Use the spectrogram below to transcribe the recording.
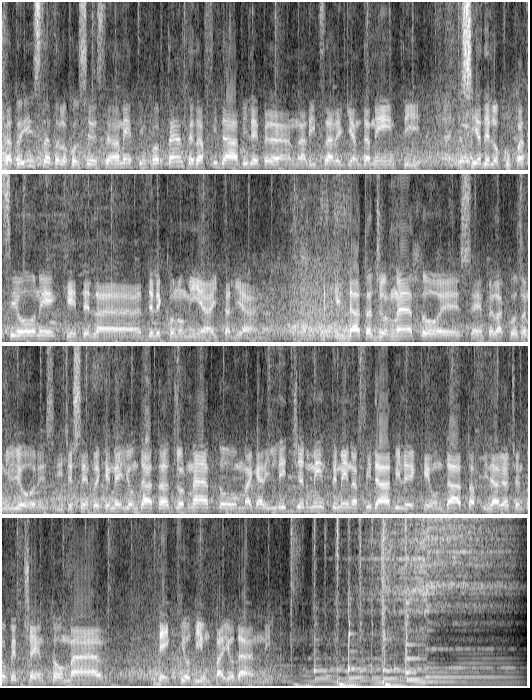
Il dato Istat lo considero estremamente importante ed affidabile per analizzare gli andamenti sia dell'occupazione che dell'economia dell italiana. Il dato aggiornato è sempre la cosa migliore, si dice sempre che è meglio un dato aggiornato magari leggermente meno affidabile che un dato affidabile al 100% ma vecchio di un paio d'anni.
